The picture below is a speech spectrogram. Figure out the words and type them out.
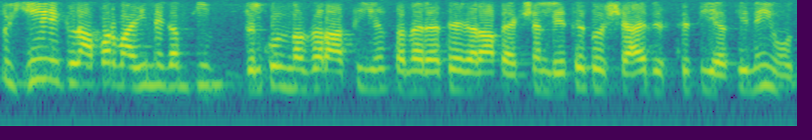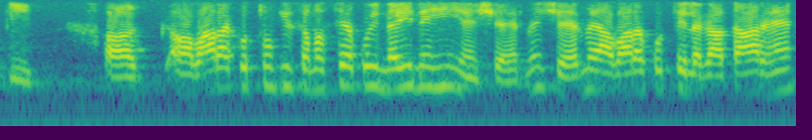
तो ये एक लापरवाही निगम की बिल्कुल नज़र आती है। समय रहते अगर आप एक्शन लेते तो शायद स्थिति ऐसी नहीं होती। आवारा कुत्तों की समस्या कोई नई नहीं है शहर में। शहर में आवारा कुत्ते लगातार हैं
